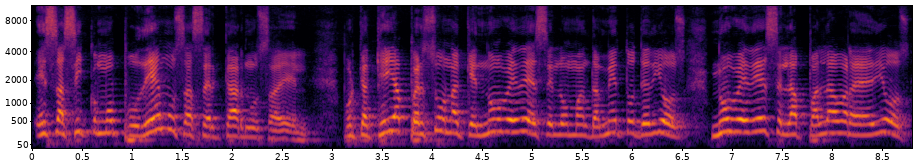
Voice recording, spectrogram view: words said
es así como podemos acercarnos a Él. Porque aquella persona que no obedece los mandamientos de Dios, no obedece la palabra de Dios,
